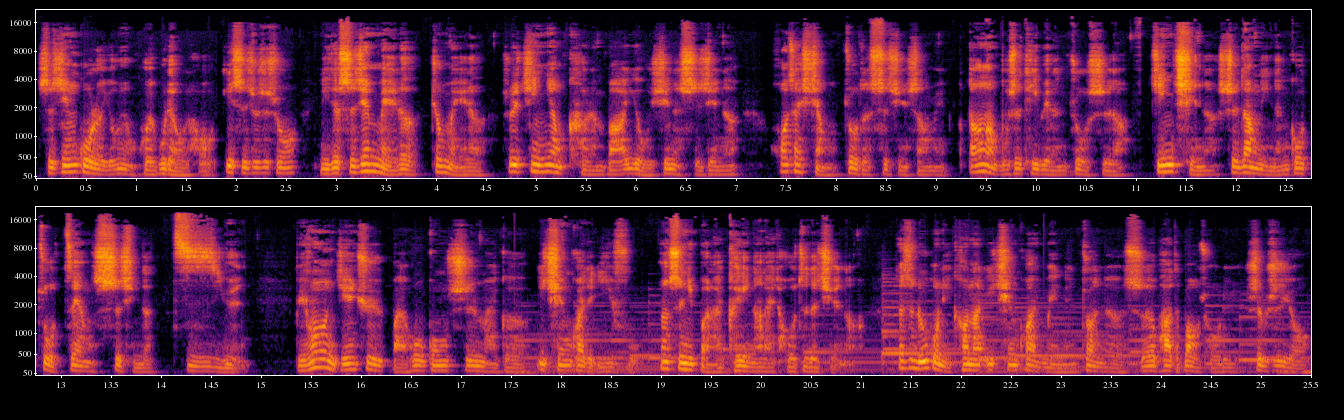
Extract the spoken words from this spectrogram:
时间过了，永远回不了头。意思就是说，你的时间没了就没了，所以尽量可能把有限的时间呢，花在想做的事情上面。当然不是替别人做事啊，金钱呢，是让你能够做这样事情的资源。比方说，你今天去百货公司买个一千块的衣服，那是你本来可以拿来投资的钱啊。但是如果你靠那一千块每年赚了十二帕的报酬率，是不是有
